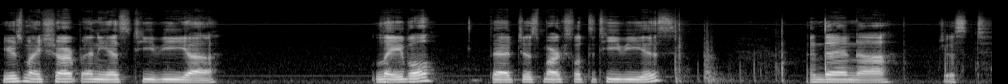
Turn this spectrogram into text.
Here's my Sharp NES TV uh, label that just marks what the TV is. And then uh, just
